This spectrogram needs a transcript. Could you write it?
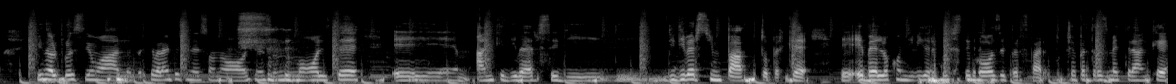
fino, al prossimo anno, perché veramente ce ne sono, ce ne sono molte e anche diverse di, di, di diverso impatto, perché è, è, bello condividere queste cose per, far, cioè per trasmettere anche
